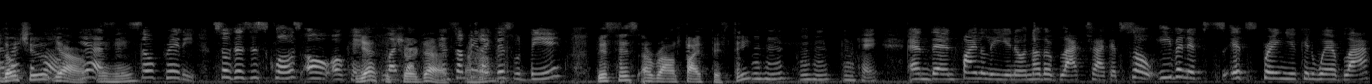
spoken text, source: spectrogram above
I Don't like you? Yeah, Yes, mhm. it's so pretty. So does this close? Oh, okay. Yes, it like sure that. does. And something Uh-huh. like this would be? this is around 550. Mm-hmm, mm-hmm. Okay. And then finally, you know, another black jacket. So even if it's- spring, you can wear black?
